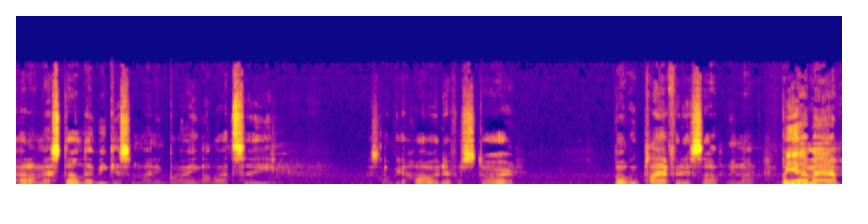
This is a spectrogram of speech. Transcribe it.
I don't messed up. Let me get some money, but I ain't gonna lie to you, it's gonna be a whole different story. But we plan for this, so you know. But yeah, man.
